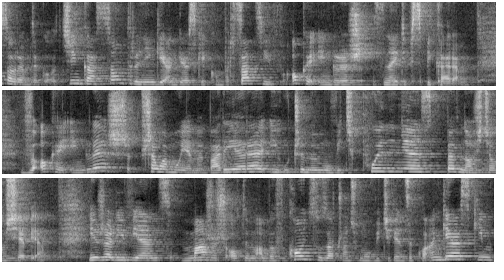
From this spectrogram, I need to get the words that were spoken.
Sponsorem tego odcinka są treningi angielskiej konwersacji w OK English z native speakerem. W OK English przełamujemy barierę i uczymy mówić płynnie z pewnością siebie. Jeżeli więc marzysz o tym, aby w końcu zacząć mówić w języku angielskim,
